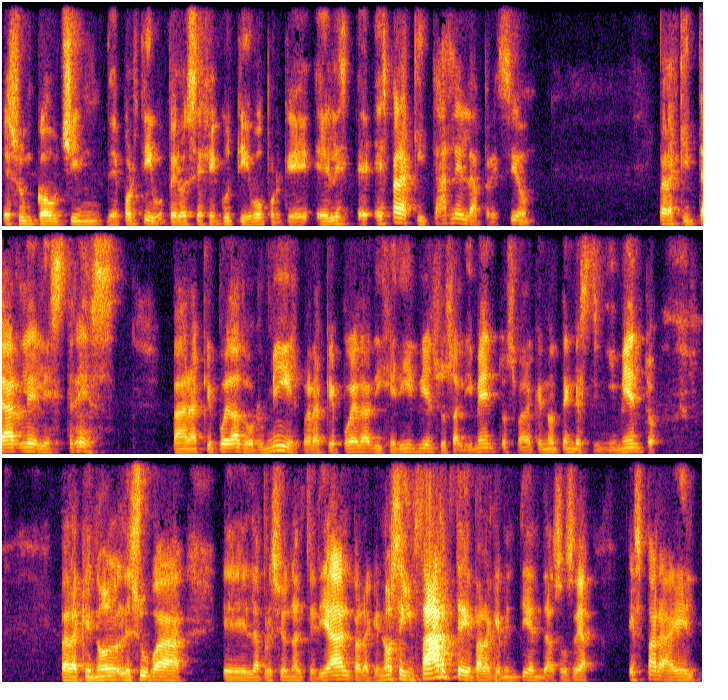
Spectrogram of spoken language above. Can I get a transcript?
es un coaching deportivo, pero es ejecutivo porque él es, para quitarle la presión, para quitarle el estrés, para que pueda dormir, para que pueda digerir bien sus alimentos, para que no tenga estreñimiento, para que no le suba eh, la presión arterial, para que no se infarte, para que me entiendas. O sea, es para él.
